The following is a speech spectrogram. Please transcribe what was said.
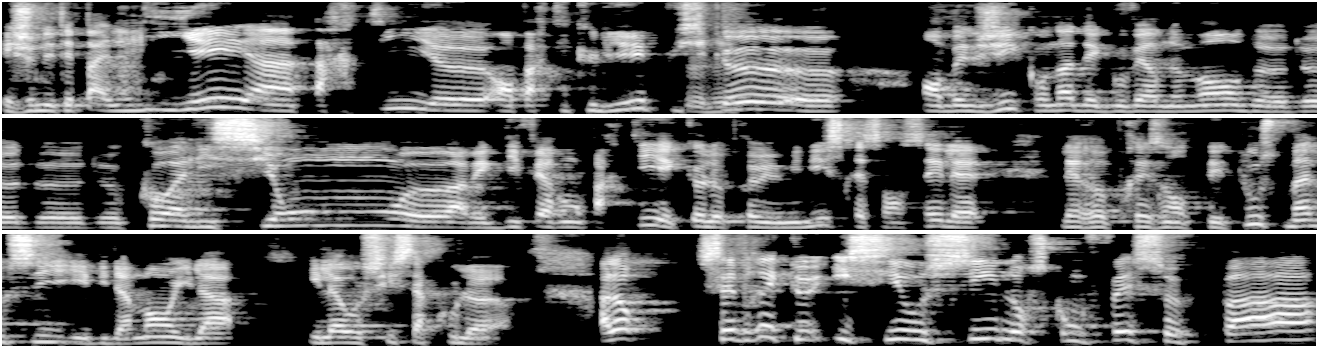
et je n'étais pas lié à un parti en particulier puisque mhm. en Belgique on a des gouvernements de, de, de, de coalition avec différents partis et que le premier ministre est censé les, les représenter tous, même si évidemment il a il a aussi sa couleur. Alors c'est vrai que ici aussi, lorsqu'on fait ce pas, euh,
